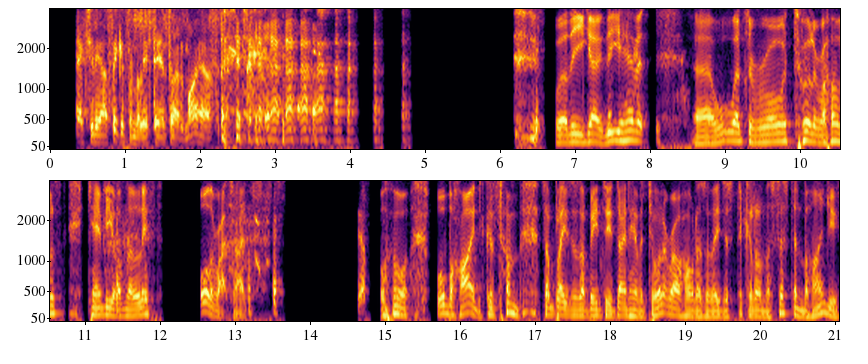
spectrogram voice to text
actually, I think it's on the left-hand side of my house. well, there you go. There you have it. Uh, once a raw toilet rolls can be on the left or the right side. Yep. Or, or behind, because some, some places I've been to don't have a toilet roll holder, so they just stick it on the cistern behind you.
